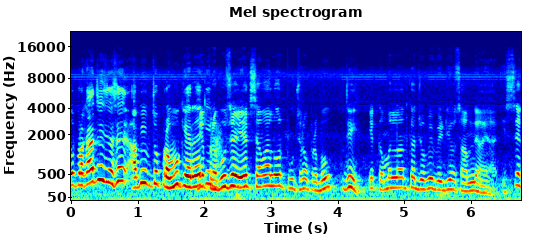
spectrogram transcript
तो प्रकाश जी जैसे अभी जो प्रभु कह रहे हैं कि प्रभु से एक सवाल और पूछ रहा हूँ प्रभु। जी। ये कमलनाथ का जो भी वीडियो सामने आया है इससे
